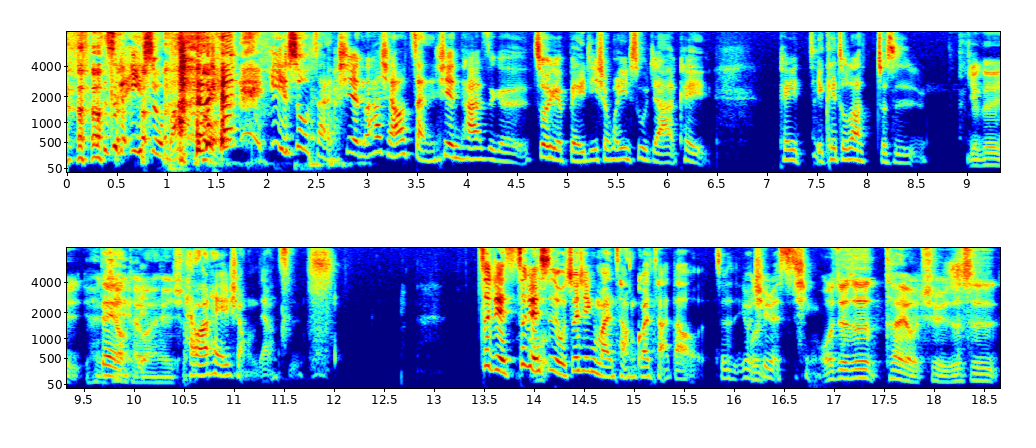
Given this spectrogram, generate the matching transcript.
这是个艺术吧？艺术展现呢？他想要展现他这个做一个北极熊的艺术家，可以，可以，也可以做到，就是也可以很像台湾黑熊，台湾黑熊这样子。这个，这个是我最近蛮常观察到，就是有趣的事情。我，我觉得太有趣，就是。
